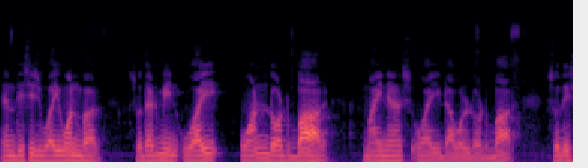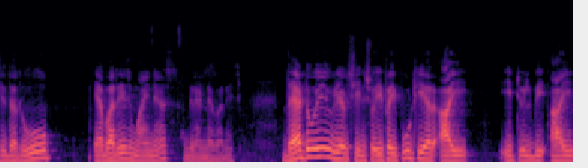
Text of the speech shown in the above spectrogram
and this is y 1 bar. So, that means y 1 dot bar minus y double dot bar. So, this is the row average minus grand average. That way we have seen. So, if I put here i, it will be i,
